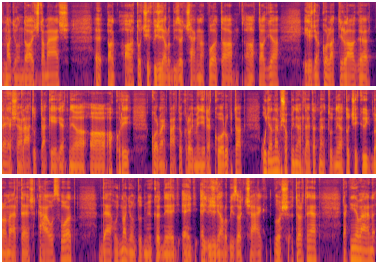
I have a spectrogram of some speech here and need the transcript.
nagyon Dajcs Tamás, a, a Tocsik Vizsgálóbizottságnak volt a, a tagja, és gyakorlatilag teljesen rá tudták égetni a, a akkori kormánypártokra, hogy mennyire korruptak. Ugyan nem sok mindent lehetett megtudni a Tocsik ügyből, mert teljes káosz volt, de hogy nagyon tud működni egy, egy, egy vizsgálóbizottságos történet. Tehát nyilván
